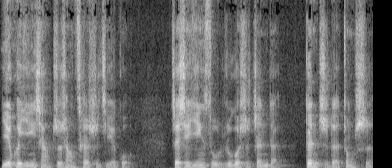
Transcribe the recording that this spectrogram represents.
也会影响智商测试结果。这些因素如果是真的，更值得重视。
